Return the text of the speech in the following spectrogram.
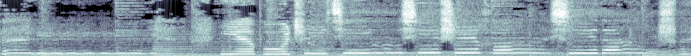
的语言，也不知今夕是何夕的水。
